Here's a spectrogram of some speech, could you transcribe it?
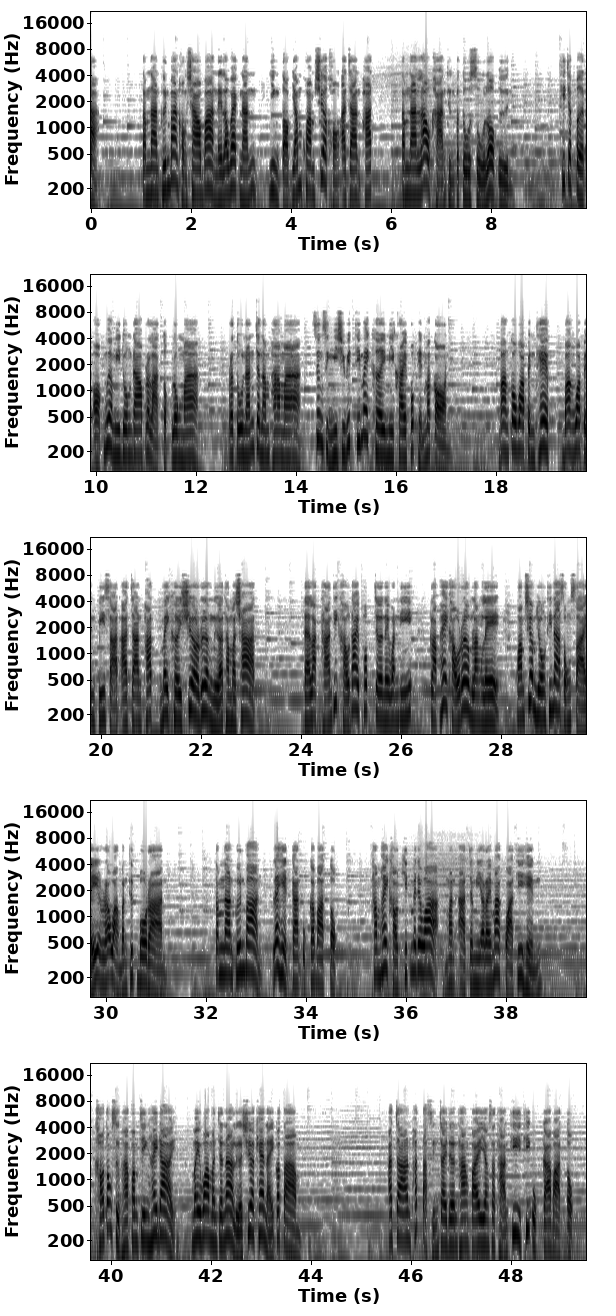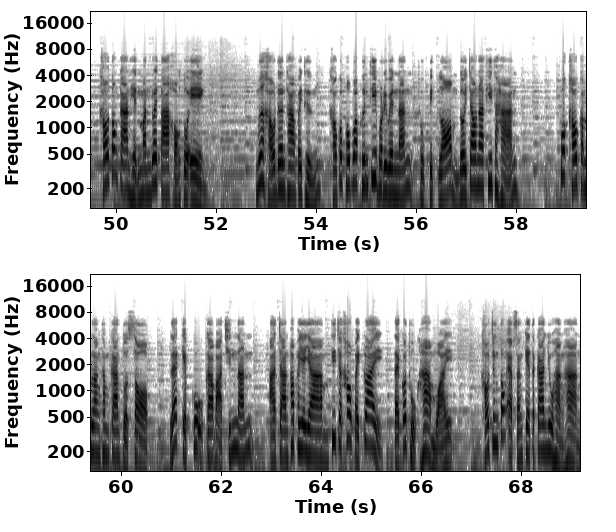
ตำนานพื้นบ้านของชาวบ้านในละแวกนั้น ยิ่งตอกย้ำความเชื่อของอาจารย์พัดตำนานเล่าขานถึงประตูสู่โลกอื่น ที่จะเปิดออกเมื่อมีดวงดาวประหลาดตกลงมา ประตูนั้นจะนำพามา ซึ่งสิ่งมีชีวิตที่ไม่เคยมีใครพบเห็นมาก่อนบางก็ว่าเป็นเทพ บ้างว่าเป็นปีศาจอาจารย์พัดไม่เคยเชื่อเรื่องเหนือธรรมชาติ แต่หลักฐานที่เขาได้พบเจอในวันนี้ กลับให้เขาเริ่มลังเล ความเชื่อมโยงที่น่าสงสัยระหว่างบันทึกโบราณ ตำนานพื้นบ้านและเหตุการณ์อุกกาบาตตกทำให้เขาคิดไม่ได้ว่ามันอาจจะมีอะไรมากกว่าที่เห็น เขาต้องสืบหาความจริงให้ได้ ไม่ว่ามันจะน่าเหลือเชื่อแค่ไหนก็ตาม อาจารย์พัดตัดสินใจเดินทางไปยังสถานที่ที่อุกกาบาตตก เขาต้องการเห็นมันด้วยตาของตัวเอง เมื่อเขาเดินทางไปถึง เขาก็พบว่าพื้นที่บริเวณนั้นถูกปิดล้อมโดยเจ้าหน้าที่ทหาร พวกเขากำลังทำการตรวจสอบ และเก็บกู้อุกกาบาตชิ้นนั้น อาจารย์พพยายามที่จะเข้าไปใกล้ แต่ก็ถูกห้ามไว้ เขาจึงต้องแอบสังเกตการณ์อยู่ห่าง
